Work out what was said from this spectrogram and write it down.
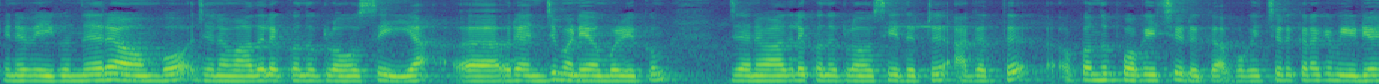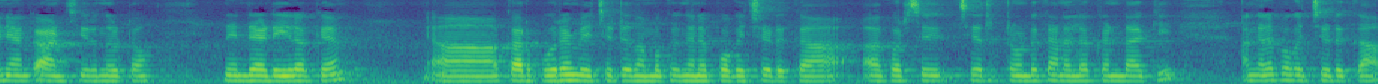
പിന്നെ വൈകുന്നേരം ആകുമ്പോൾ ജനവാതിലൊക്കെ ഒന്ന് ക്ലോസ് ചെയ്യുക. ഒരു അഞ്ച് മണിയാകുമ്പോഴേക്കും ജനവാതിലൊക്കെ ഒന്ന് ക്ലോസ് ചെയ്തിട്ട് അകത്ത് ഒക്കെ ഒന്ന് പുകച്ചെടുക്കുക പുകച്ചെടുക്കണൊക്കെ വീഡിയോ ഞാൻ കാണിച്ചിരുന്നു കേട്ടോ ഇതിന്റെ ഇടയിലൊക്കെ കർപ്പൂരം വെച്ചിട്ട് നമുക്കിങ്ങനെ പുകച്ചെടുക്കാം ആ, കുറച്ച് ചിരട്ടുകൊണ്ട് കനലൊക്കെ ഉണ്ടാക്കി അങ്ങനെ പുകച്ചെടുക്കാം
